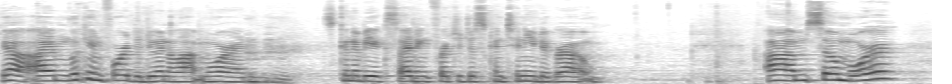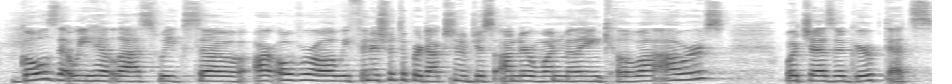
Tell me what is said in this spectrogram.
Yeah. I'm looking forward to doing a lot more, and it's going to be exciting for it to just continue to grow. Um, so more goals that we hit last week. So our overall, we finished with the production of just under one million kilowatt hours, which as a group, that's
